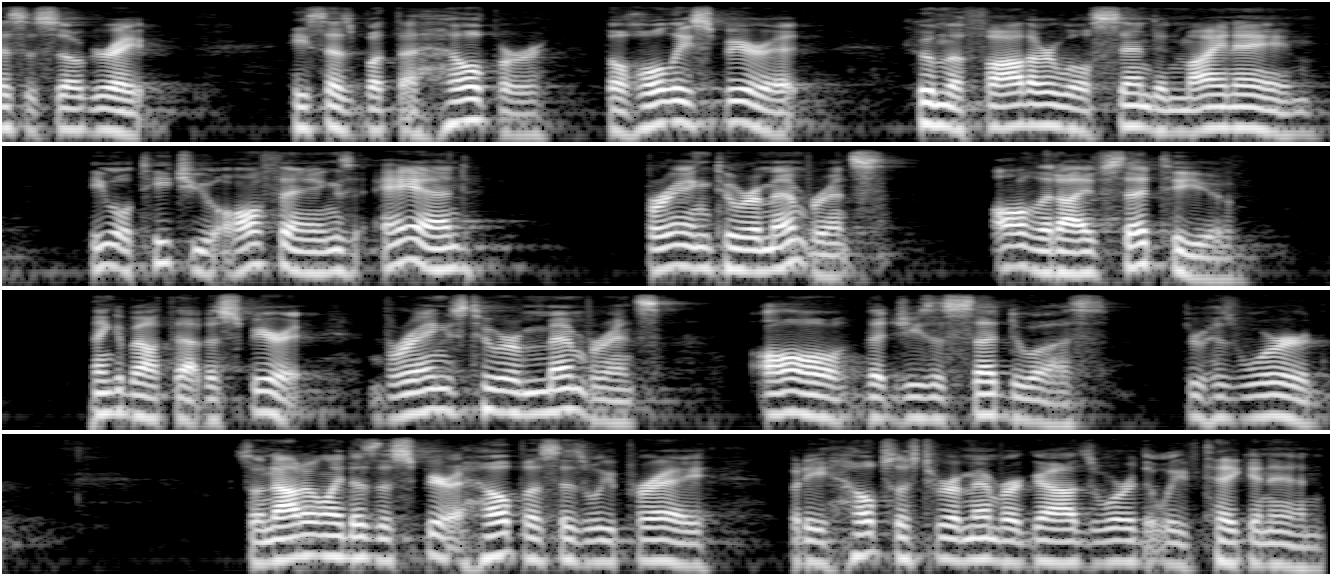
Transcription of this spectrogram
This is so great. He says, But the Helper, the Holy Spirit, whom the Father will send in my name, he will teach you all things and bring to remembrance all that I've said to you. Think about that. The Spirit brings to remembrance all that Jesus said to us through His Word. So not only does the Spirit help us as we pray, but He helps us to remember God's Word that we've taken in.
